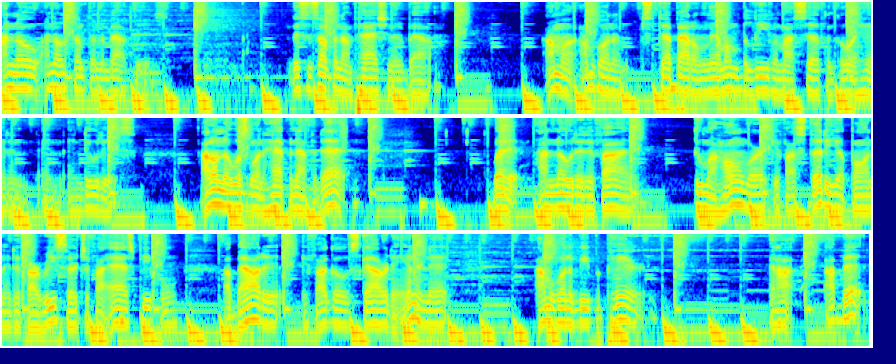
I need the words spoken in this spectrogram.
I know I know something about this. This is something I'm passionate about. I'm a, I'm gonna step out on limb. I'm in myself and go ahead and, and, and do this. I don't know what's going to happen after that. But I know that if I do my homework, if I study up on it, if I research, if I ask people about it, if I go scour the internet, I'm going to be prepared. And I, I bet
